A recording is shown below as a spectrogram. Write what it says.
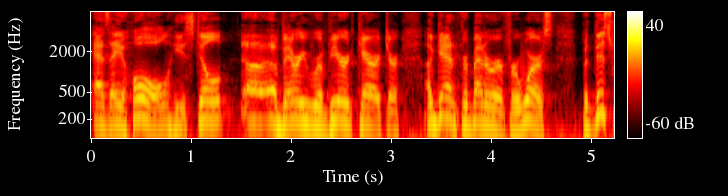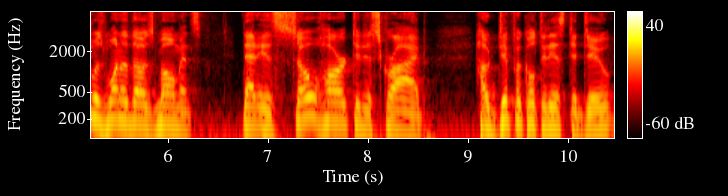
as a whole. He's still uh, a very revered character, again, for better or for worse. But this was one of those moments that is so hard to describe how difficult it is to do.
